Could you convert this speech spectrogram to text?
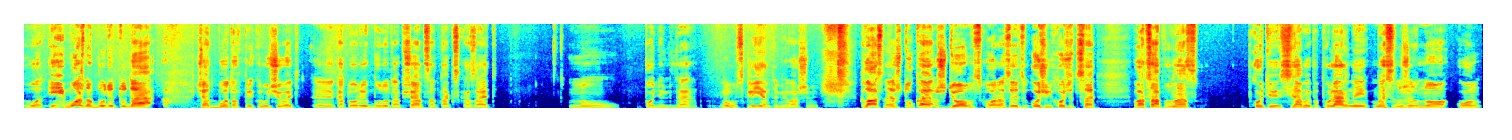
Вот, и можно будет туда чат-ботов прикручивать, э, которые будут общаться, так сказать, ну, поняли, да, ну, с клиентами вашими. Классная штука, ждем скоро. Очень хочется, WhatsApp у нас, хоть и самый популярный мессенджер, но он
